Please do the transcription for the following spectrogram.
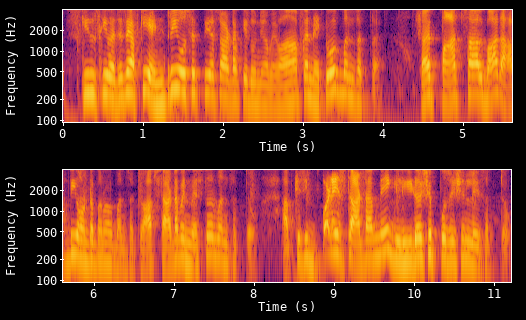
स्किल्स की वजह से आपकी एंट्री हो सकती है स्टार्टअप की दुनिया में। वहाँ आपका नेटवर्क बन सकता है। शायद पाँच साल बाद आप भी ऑन्टरप्रनोर बन सकते हो, आप स्टार्टअप इन्वेस्टर बन सकते हो, आप किसी बड़े स्टार्टअप में एक लीडरशिप पोजिशन ले सकते हो।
